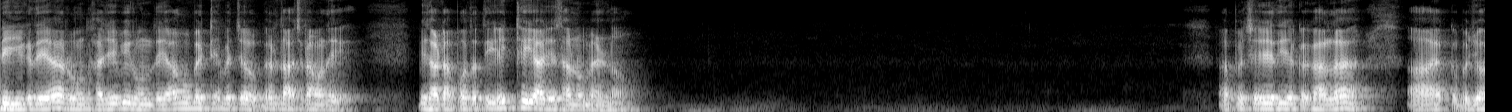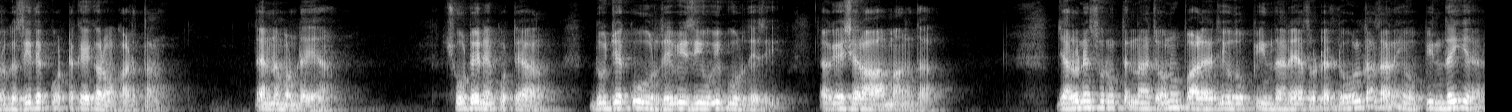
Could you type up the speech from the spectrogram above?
ਡੀਕਦੇ ਆ, ਰੋਂਦ, ਹਜੇ ਵੀ ਰੋਂਦੇ ਆ, ਉਹ ਬੈਠੇ ਵਿੱਚ ਬਿਰਧ ਆਸ਼ਰਮਾਂ ਦੇ ਵੀ ਸਾਡਾ ਪੁੱਤ ਤੀ ਇੱਥੇ ਹੀ ਆ ਜੇ ਸਾਨੂੰ ਮਿਲਣਾ। ਆ ਪਿੱਛੇ ਇਹਦੀ ਇੱਕ ਗੱਲ, ਆ ਇੱਕ ਬਜ਼ੁਰਗ ਸੀ ਤੇ ਕੁੱਟ ਕੇ ਘਰੋਂ ਕੱਢਤਾ। ਤਿੰਨ ਮੁੰਡੇ ਆ। ਛੋਟੇ ਨੇ ਕੁੱਟਿਆ। ਦੂਜੇ ਘੂਰਦੇ ਵੀ ਸੀ, ਉਹ ਵੀ ਘੂਰਦੇ ਸੀ। ਅਗੇ ਸ਼ਰਾਬ ਮੰਗਦਾ। ਜਦ ਉਹਨੇ ਸੁਰੂ ਤਿੰਨਾਂ ਚ ਉਹਨੂੰ ਪਾਲਿਆ ਜੇ, ਉਦੋਂ ਪੀਂਦਾ ਰਿਹਾ। ਤੁਹਾਡਾ ਡੋਲਦਾ ਤਾਂ ਨਹੀਂ, ਉਹ ਪੀਂਦਾ ਹੀ ਆ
